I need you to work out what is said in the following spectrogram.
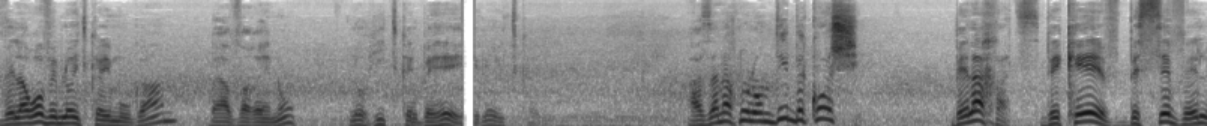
ולרוב הם לא התקיימו גם בעברנו, לא התקיימו, בהי, לא התקיימו. אז אנחנו לומדים בקושי, בלחץ, בכאב, בסבל,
